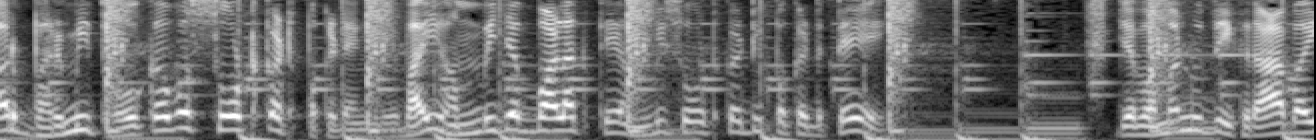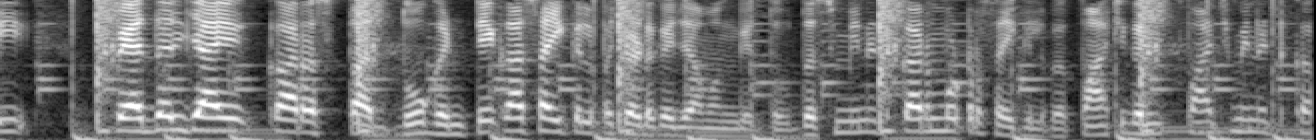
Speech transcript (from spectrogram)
और भ्रमित होकर वो शॉर्टकट पकड़ेंगे। भाई, हम भी जब बालक थे, हम भी शॉर्टकट ही पकड़ते। जब हमें दिख रहा, भाई, पैदल जाए का रास्ता, दो घंटे का साइकिल पर चढ़ के जाएँगे तो दस मिनट का मोटरसाइकिल पर पाँच घंटे पाँच मिनट का।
